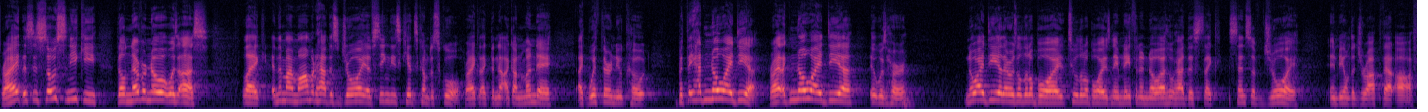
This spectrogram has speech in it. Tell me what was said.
right? This is so sneaky, they'll never know it was us. Like, and then my mom would have this joy of seeing these kids come to school, right? Like, the, like on Monday, like with their new coat, but they had no idea, right? Like no idea it was her. No idea there was a little boy, two little boys named Nathan and Noah who had this like sense of joy in being able to drop that off.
